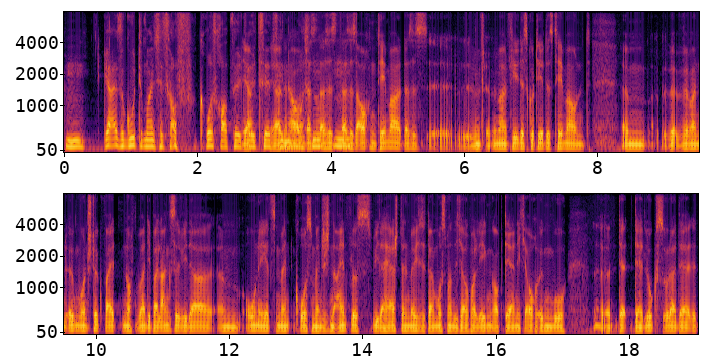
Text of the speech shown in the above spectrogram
Hm. Ja, also gut, du meinst jetzt auf Großraubwild ja, willst du jetzt ja, genau. hinaus. Das, ne? das, ist, das hm. ist auch ein Thema, das ist äh, immer ein viel diskutiertes Thema und ähm, wenn man irgendwo ein Stück weit noch mal die Balance wieder ähm, ohne jetzt men großen menschlichen Einfluss wiederherstellen möchte, dann muss man sich auch überlegen, ob der nicht auch irgendwo der, der Luchs oder der,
